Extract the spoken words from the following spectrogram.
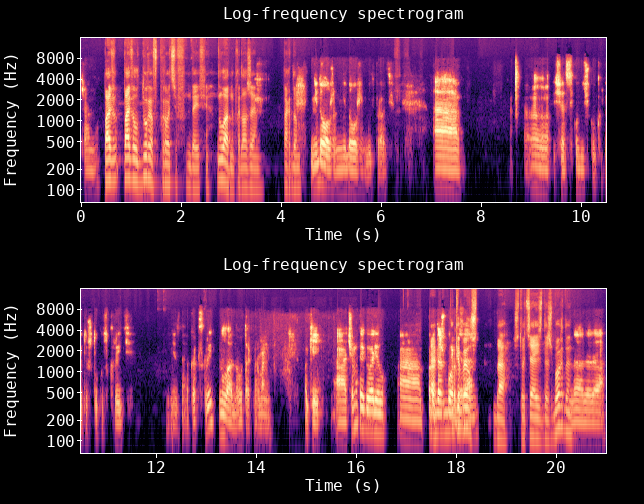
странно. Павел, Павел Дуров против Дэйфи. Ну ладно, продолжаем. Пардон. Не должен, не должен быть против. А, а, сейчас, секундочку, как эту штуку скрыть. Не знаю, как скрыть. Ну ладно, вот так нормально. Окей. А о чем это я говорил? А, про так, дашборды. Ты говорил, да? Да, что у тебя есть дашборды. Да, да, да.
